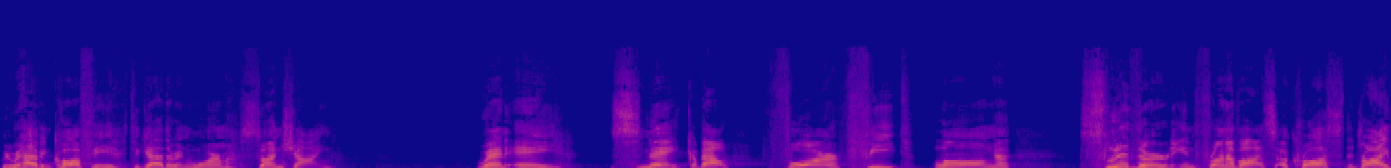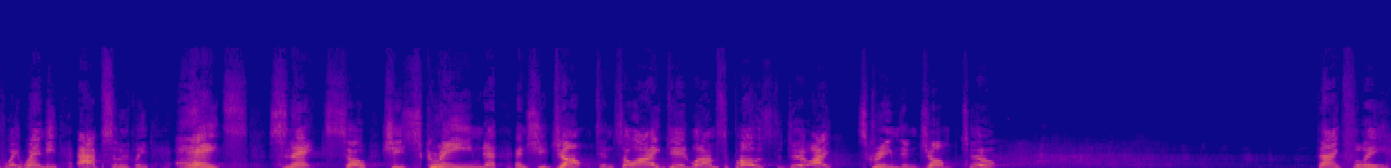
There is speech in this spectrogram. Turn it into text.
We were having coffee together in warm sunshine when a snake about four feet long slithered in front of us across the driveway. Wendy absolutely hates snakes. So she screamed and she jumped. And so I did what I'm supposed to do. I screamed and jumped too. Thankfully,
